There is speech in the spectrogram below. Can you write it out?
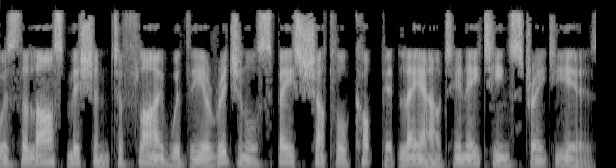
was the last mission to fly with the original Space Shuttle cockpit layout in 18 straight years.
